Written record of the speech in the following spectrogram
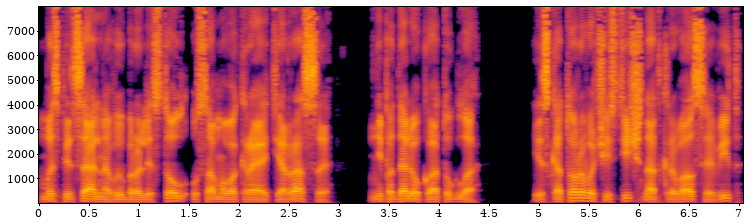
Мы специально выбрали стол у самого края террасы, неподалеку от угла, из которого частично открывался вид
